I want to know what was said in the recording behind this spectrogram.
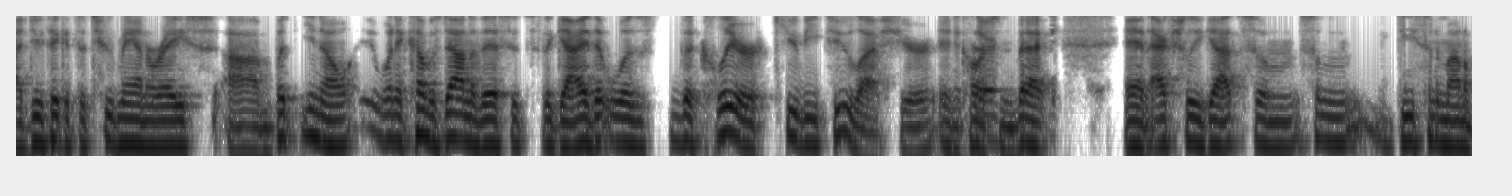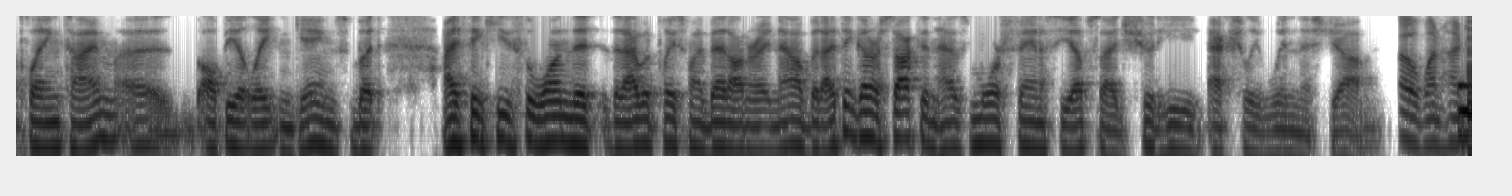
I do think it's a two man race. Um, but you know, when it comes down to this, it's the guy that was the clear QB two last year in yes, Carson sir. Beck and actually got some some decent amount of playing time, uh, albeit late in games. But I think he's the one that that I would place my bet on right now. But I think Gunnar Stockton has more fantasy upside should he actually win this job. Oh, 100%.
